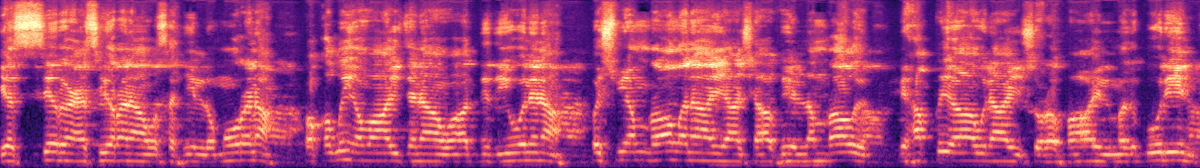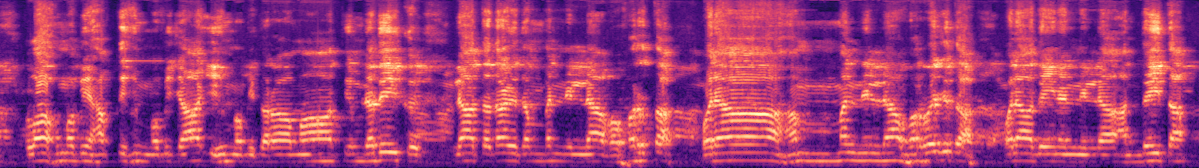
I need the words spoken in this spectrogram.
يسر عسيرنا وسهل امورنا وقضي حوائجنا واد ديوننا واشف امراضنا يا شافي الامراض بحق هؤلاء الشرفاء المذكورين اللهم بحقهم وبجاههم وبكراماتهم لديك لا تدع ذنبا الا غفرته ولا هما الا فرجته ولا دينا الا اديته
